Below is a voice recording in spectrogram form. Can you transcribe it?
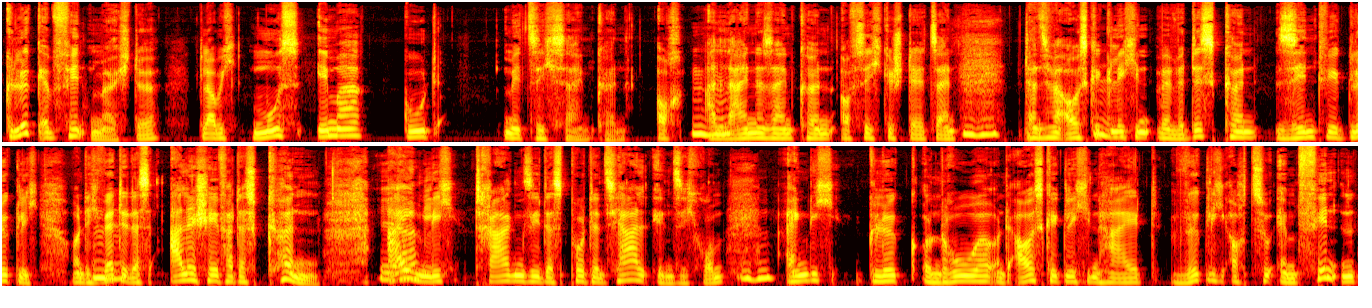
Glück empfinden möchte, glaube ich, muss immer gut mit sich sein können, auch mhm. alleine sein können, auf sich gestellt sein. Mhm. Dann sind wir ausgeglichen. Mhm. Wenn wir das können, sind wir glücklich. Und ich mhm. wette, dass alle Schäfer das können. Ja. Eigentlich tragen sie das Potenzial in sich rum, mhm. eigentlich Glück und Ruhe und Ausgeglichenheit wirklich auch zu empfinden,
